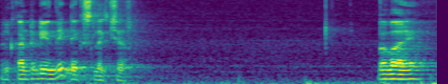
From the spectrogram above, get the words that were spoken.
We'll continue in the next lecture. Bye bye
